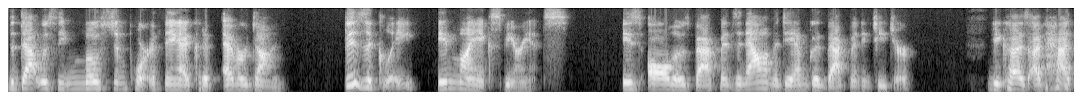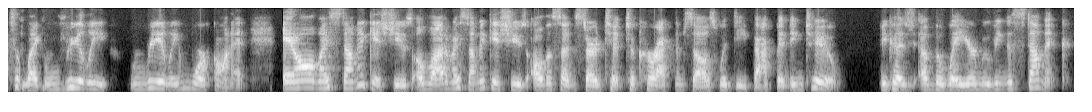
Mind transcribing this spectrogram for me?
that that was the most important thing I could have ever done physically in my experience is all those backbends and now i'm a damn good backbending teacher because i've had to like really really work on it and all my stomach issues a lot of my stomach issues all of a sudden started to, to correct themselves with deep backbending too because of the way you're moving the stomach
